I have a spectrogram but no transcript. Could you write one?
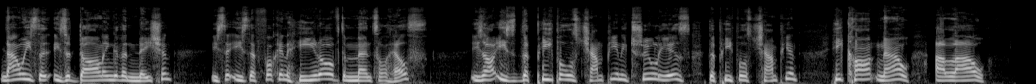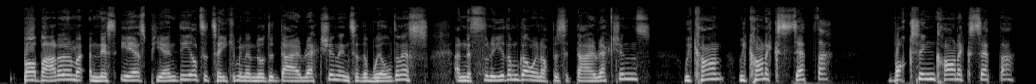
Now he's the he's a darling of the nation. He's the, he's the fucking hero of the mental health. He's our, he's the people's champion. He truly is the people's champion. He can't now allow Bob Arum and this ESPN deal to take him in another direction into the wilderness, and the three of them going opposite directions. We can't we can't accept that. Boxing can't accept that.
